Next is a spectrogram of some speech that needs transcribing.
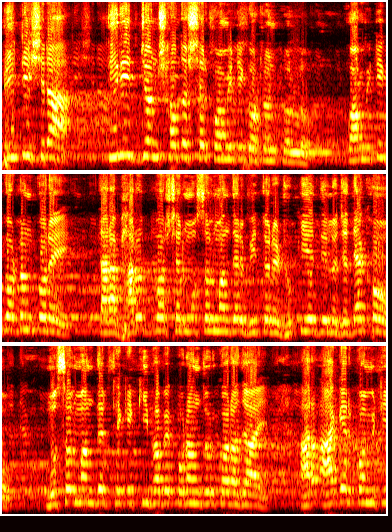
ব্রিটিশরা তিরিশ জন সদস্যের কমিটি গঠন করল। কমিটি গঠন করে তারা ভারতবর্ষের মুসলমানদের ভিতরে ঢুকিয়ে দিল যে দেখো, মুসলমানদের থেকে কীভাবে কোরআন দূর করা যায়, আর আগের কমিটি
